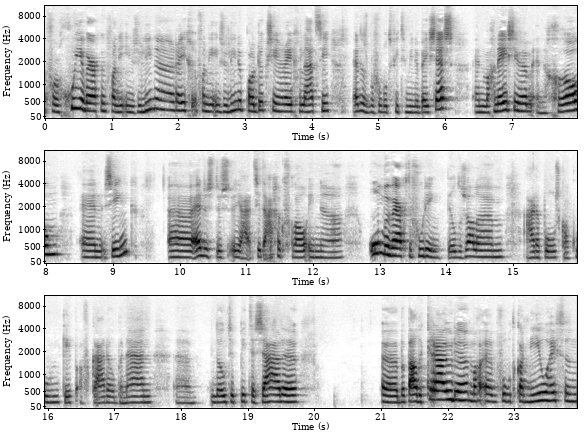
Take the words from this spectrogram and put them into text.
voor een goede werking van die, insuline, van die insulineproductie en regulatie. Hè, dat is bijvoorbeeld vitamine B6 en magnesium en chroom en zink. Hè, dus, dus ja, het zit eigenlijk vooral in uh, onbewerkte voeding. Wilde zalm, aardappels, kalkoen, kip, avocado, banaan, noten, pitten, zaden. bepaalde kruiden, bijvoorbeeld kaneel heeft een,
